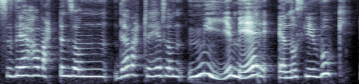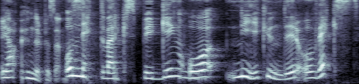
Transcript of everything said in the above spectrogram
Så det har vært en sånn Det har vært helt sånn mye mer enn å skrive bok. ja, 100 Og nettverksbygging Mm. og nye kunder og vekst.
